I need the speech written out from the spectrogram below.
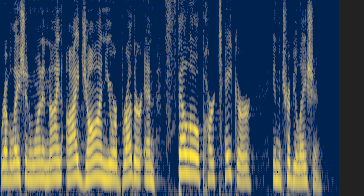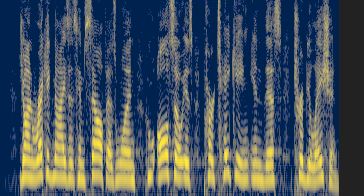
Revelation 1 and 9 I, John, your brother and fellow partaker in the tribulation. John recognizes himself as one who also is partaking in this tribulation.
